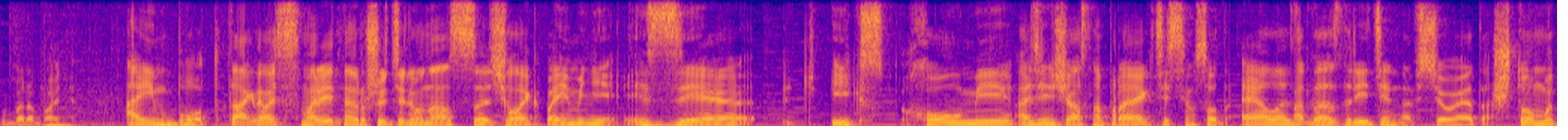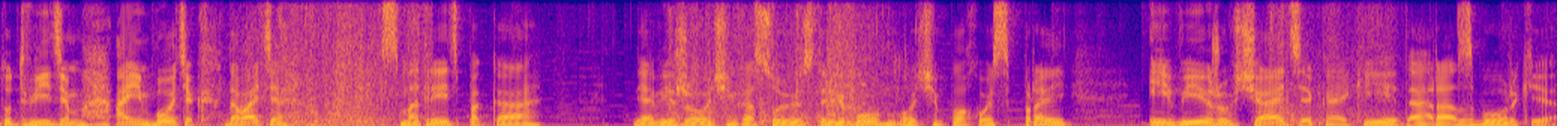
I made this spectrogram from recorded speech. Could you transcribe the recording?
в барабане. Аимбот. Так, давайте смотреть. Нарушитель у нас э, человек по имени Homie. Один час на проекте, 700 L. Подозрительно все это. Что мы тут видим? Аимботик. Давайте смотреть, пока я вижу очень косую стрельбу, очень плохой спрей. И вижу в чате какие-то разборки.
